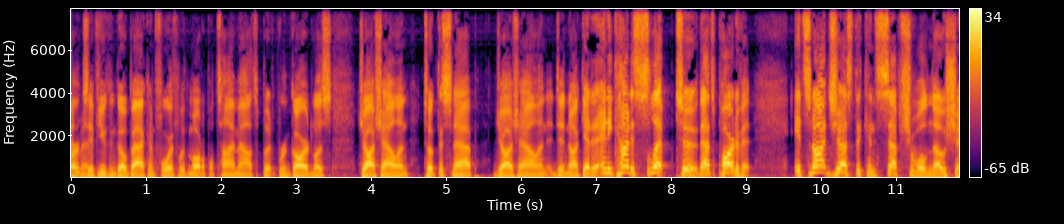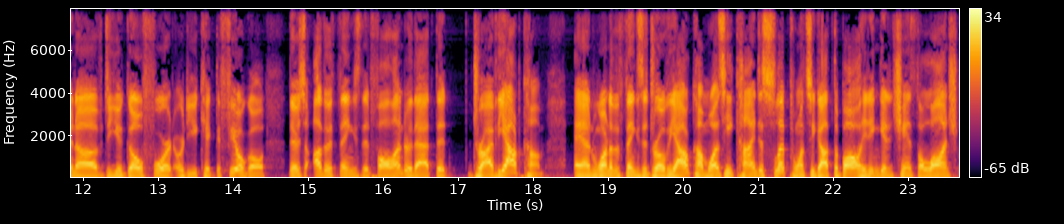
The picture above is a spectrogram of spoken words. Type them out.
alignment. If you can go back and forth with multiple timeouts, but regardless, Josh Allen took the snap. Josh Allen did not get it, and he kind of slipped too. That's part of it. It's not just the conceptual notion of do you go for it or do you kick the field goal. There's other things that fall under that that drive the outcome. And one of the things that drove the outcome was he kind of slipped once he got the ball. He didn't get a chance to launch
